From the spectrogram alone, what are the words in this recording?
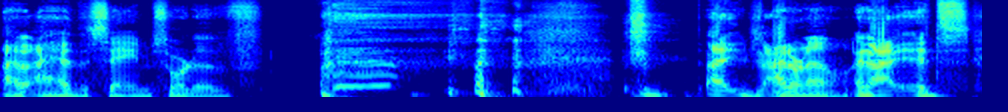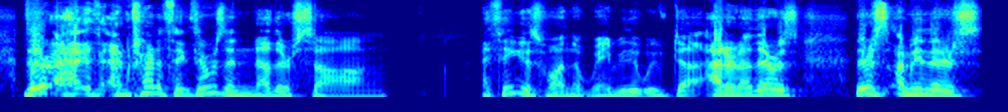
I, I had the same sort of I I don't know, and I it's there. I, am trying to think. There was another song, I think is one that maybe that we've done. I don't know. There was there's I mean there's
